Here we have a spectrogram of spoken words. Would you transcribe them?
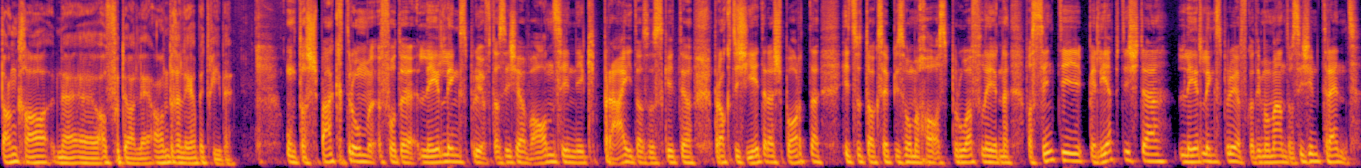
dank an, auch von den anderen Lehrbetrieben. Und das Spektrum der Lehrlingsberufe, das ist ja wahnsinnig breit. Also es gibt ja praktisch jeder Sparte heutzutage etwas, was man als Beruf lernen kann. Was sind die beliebtesten Lehrlingsberufe gerade im Moment? Was ist im Trend?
